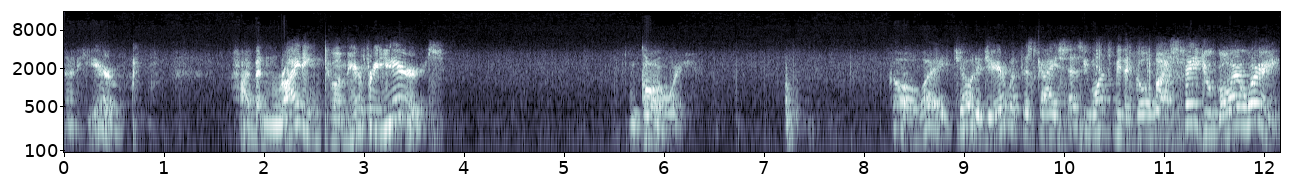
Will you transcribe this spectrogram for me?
Not here. I've been writing to him here for years. Go away. Go away. Joe, did you hear what this guy says? He wants me to go away. I said you go away.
